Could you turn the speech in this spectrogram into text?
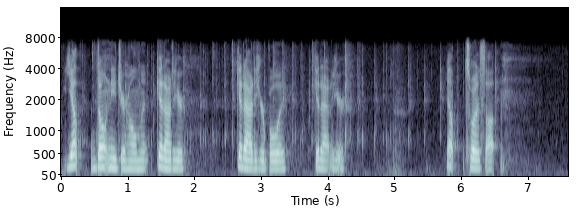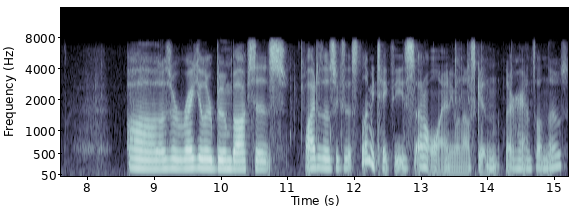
Yep, don't need your helmet. Get out of here. Get out of here, boy. Get out of here. Yep, that's what I thought. Oh, those are regular boom boxes. Why do those exist? Let me take these. I don't want anyone else getting their hands on those.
